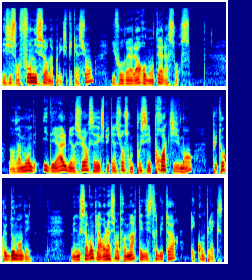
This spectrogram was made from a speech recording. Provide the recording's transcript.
Et si son fournisseur n'a pas l'explication, il faudrait alors remonter à la source. Dans un monde idéal, bien sûr, ces explications sont poussées proactivement plutôt que demandées. Mais nous savons que la relation entre marque et distributeur est complexe.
